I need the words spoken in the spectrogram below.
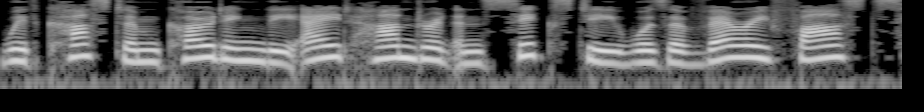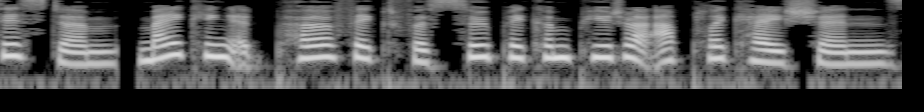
with custom coding the 860 was a very fast system, making it perfect for supercomputer applications.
